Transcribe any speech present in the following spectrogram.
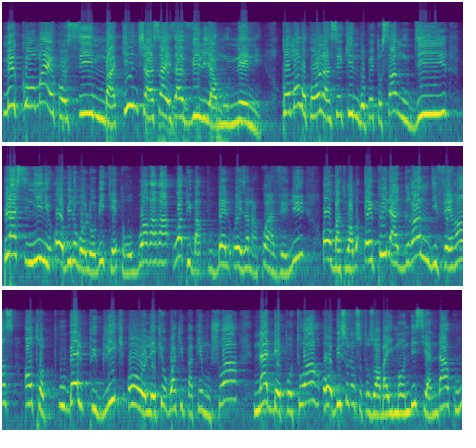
mais comment ekosimba kinshasa eza ville ya monene comment bokolanse kini bo mpe tosa nous dire place nini oyo bino bolobi ke tokobwakaka wapi bapoubele oyo eza na coin avenue oyo bato babwa et puis la grande différence entre poubelle publique oyo oleki obwaki papier mouchoir na dépotoir oyo biso nyonso tozwa baimondisi ya ndako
